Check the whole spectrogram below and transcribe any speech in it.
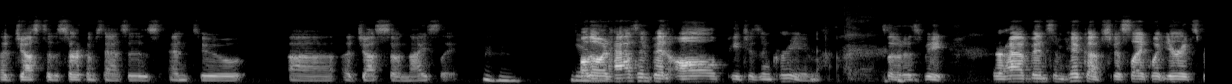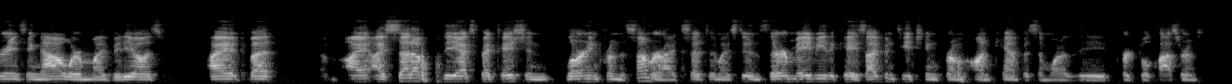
adjust to the circumstances and to uh, adjust so nicely. Mm-hmm. Yeah. Although it hasn't been all peaches and cream, so to speak. There have been some hiccups, just like what you're experiencing now, where my videos I but I, I set up the expectation learning from the summer. I said to my students, there may be the case. I've been teaching from on campus in one of the virtual classrooms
